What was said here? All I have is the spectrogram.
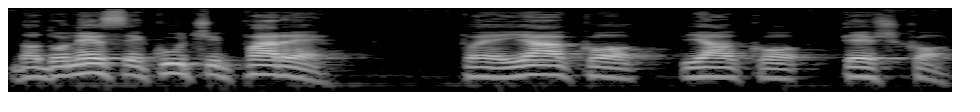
da donese kući pare, to je jako, jako teško.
